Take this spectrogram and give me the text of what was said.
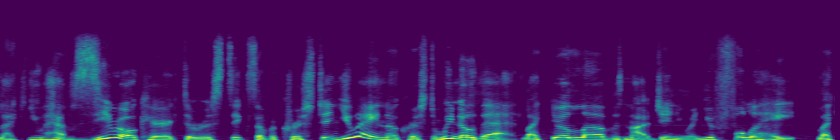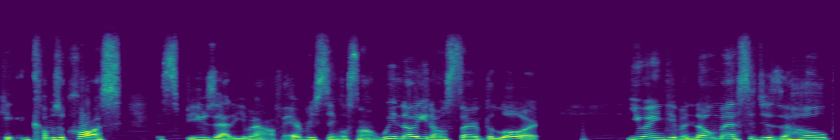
Like you have zero characteristics of a Christian. You ain't no Christian. We know that. Like your love is not genuine. You're full of hate. Like it comes across, it spews out of your mouth every single song. We know you don't serve the Lord. You ain't giving no messages of hope.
